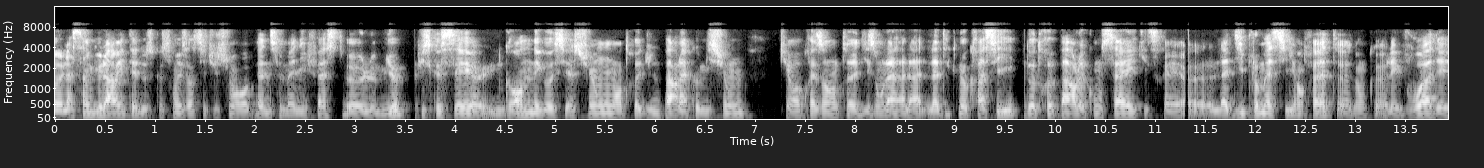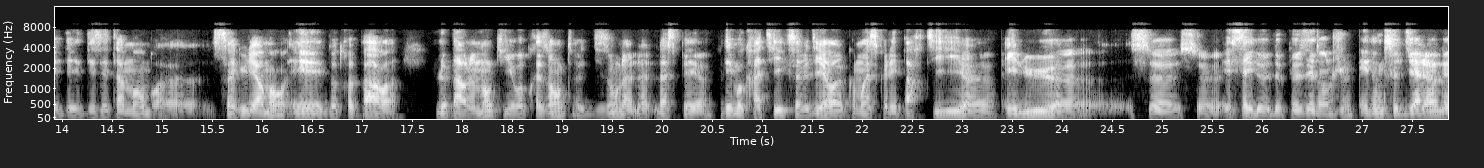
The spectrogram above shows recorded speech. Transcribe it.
euh, la singularité de ce que sont les institutions européennes se manifeste euh, le mieux, puisque c'est euh, une grande négociation entre d'une part la Commission qui représente, disons, la, la, la technocratie, d'autre part le Conseil qui serait euh, la diplomatie, en fait, donc euh, les voix des, des, des, États membres euh, singulièrement, et d'autre part le Parlement qui représente, disons, l'aspect la, démocratique, ça veut dire comment est-ce que les partis élus se, se, essayent de, de, peser dans le jeu. Et donc ce dialogue,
